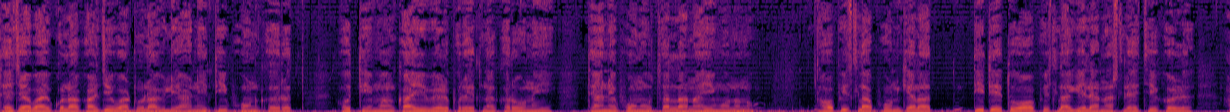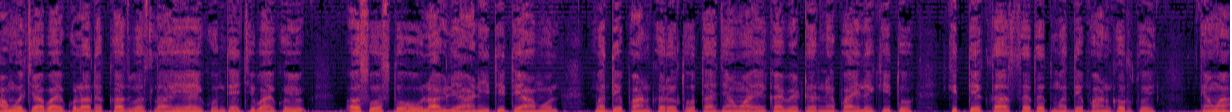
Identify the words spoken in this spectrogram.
त्याच्या बायकोला काळजी वाटू लागली आणि ती फोन करत होती. मग काही वेळ प्रयत्न करूनही त्याने फोन उचलला नाही म्हणून ऑफिसला फोन केला. तिथे तो ऑफिसला गेला नसल्याचे कळलं. अमोलच्या बायकोला धक्काच बसला. हे ऐकून त्याची बायको अस्वस्थ होऊ लागली आणि तिथे अमोल मद्यपान करत होता. जेव्हा एका वेटरने पाहिलं की तो कित्येक तास सतत मद्यपान करतोय तेव्हा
